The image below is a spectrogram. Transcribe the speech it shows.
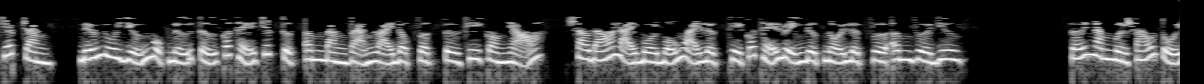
chép rằng, nếu nuôi dưỡng một nữ tử có thể chất cực âm bằng vạn loại độc vật từ khi còn nhỏ, sau đó lại bồi bổ ngoại lực thì có thể luyện được nội lực vừa âm vừa dương. Tới năm 16 tuổi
